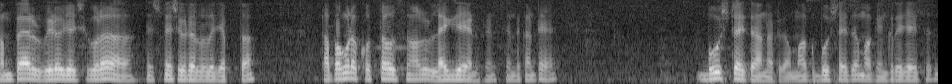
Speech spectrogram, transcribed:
కంపేర్ వీడియో చేసి కూడా నెక్స్ట్ నెక్స్ట్ వీడియోలలో చెప్తా. తప్పకుండా కొత్త వస్తున్న వాళ్ళు లైక్ చేయండి ఫ్రెండ్స్. ఎందుకంటే బూస్ట్ అవుతుంది అన్నట్టుగా. మాకు బూస్ట్ అయితే మాకు ఎంకరేజ్ అవుతుంది.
